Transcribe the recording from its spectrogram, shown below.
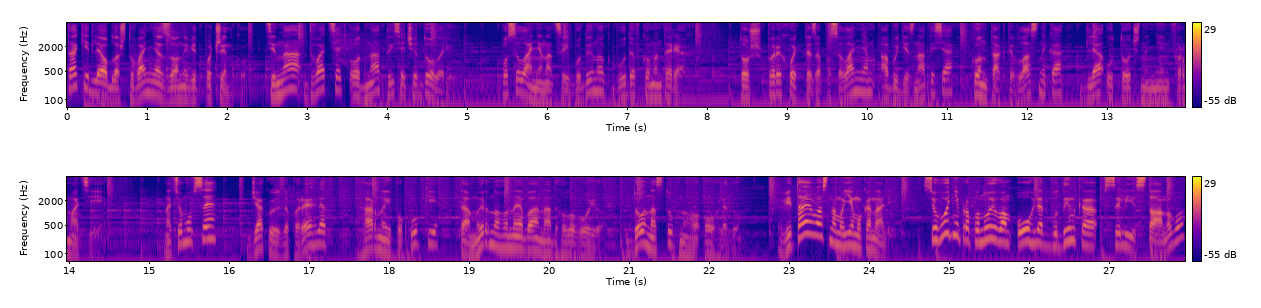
так і для облаштування зони відпочинку. Ціна 21 тисяча доларів. Посилання на цей будинок буде в коментарях. Тож переходьте за посиланням, аби дізнатися контакти власника для уточнення інформації. На цьому все. Дякую за перегляд, гарної покупки та мирного неба над головою. До наступного огляду. Вітаю вас на моєму каналі. Сьогодні пропоную вам огляд будинка в селі Станово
